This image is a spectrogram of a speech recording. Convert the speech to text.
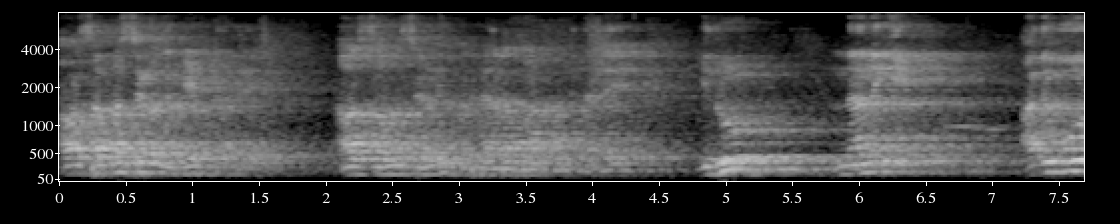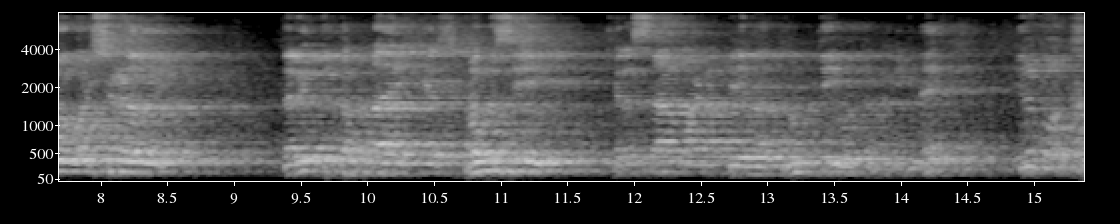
ಅವರ ಸಮಸ್ಯೆಗಳನ್ನು ಕೇಳ್ತಾರೆ. ಅವರ ಸಮಸ್ಯೆಗಳಿಗೆ ಪರಿಹಾರ ಮಾಡಿಕೊಂಡಿದ್ದಾರೆ. ಇದು ನನಗೆ ಹದಿಮೂರು ವರ್ಷಗಳಲ್ಲಿ ದಲಿತ ಸಮುದಾಯಕ್ಕೆ ಸ್ಪಂದಿಸಿ ಕೆಲಸ ಮಾಡಿದ್ದೆ ತೃಪ್ತಿ ಇವತ್ತು ನನಗಿದೆ. ಇರ್ಬೋದು.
